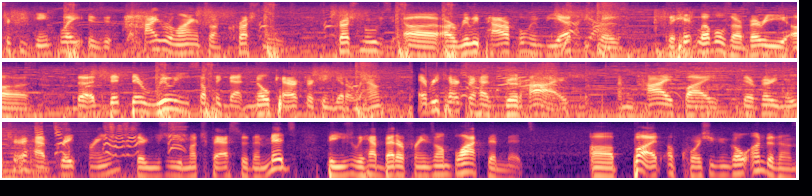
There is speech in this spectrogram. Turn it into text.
tricky gameplay is its high reliance on crush moves. Crush moves uh, are really powerful in VF because the hit levels are very, uh, the, they're really something that no character can get around. Every character has good highs. I mean, highs by their very nature have great frames. They're usually much faster than mids. They usually have better frames on block than mids. Uh, but of course, you can go under them.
